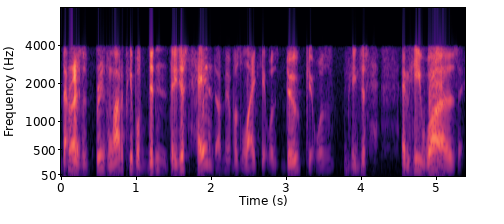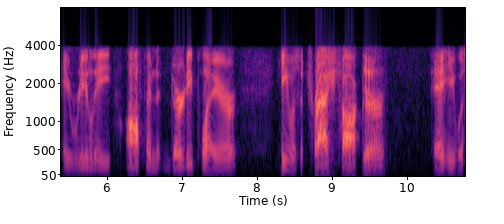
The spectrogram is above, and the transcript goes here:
that right. was the reason. A lot of people didn't. They just hated him. It was like it was Duke. It was he just and he was a really often dirty player. He was a trash talker. Yeah. He was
